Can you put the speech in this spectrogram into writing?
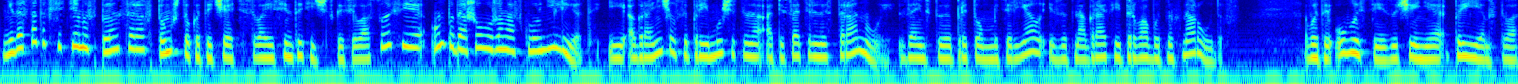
Недостаток системы Спенсера в том, что к этой части своей синтетической философии он подошел уже на склоне лет и ограничился преимущественно описательной стороной, заимствуя притом материал из этнографии первобытных народов. В этой области изучение преемства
